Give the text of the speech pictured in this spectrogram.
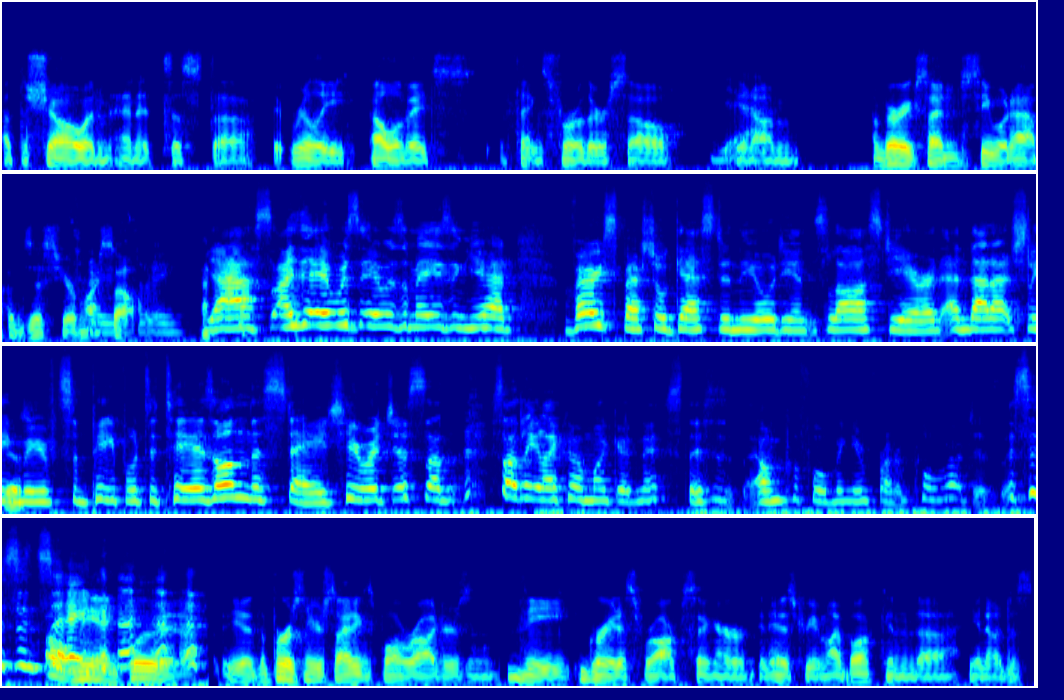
at the show, and and it just uh, it really elevates things further. So yeah. you know I'm I'm very excited to see what happens this year totally. myself. yes, I, it was it was amazing. You had a very special guest in the audience last year, and, and that actually yes. moved some people to tears on the stage who were just suddenly like, "Oh my goodness, this is I'm performing in front of Paul Rodgers. This is insane." Oh, me included. yeah, the person you're citing is Paul Rodgers, and the greatest rock singer in history in my book, and uh, you know, just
